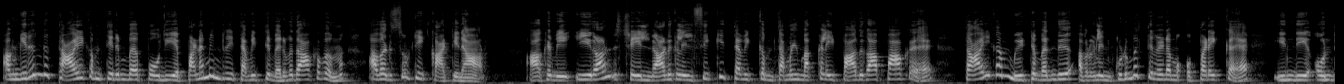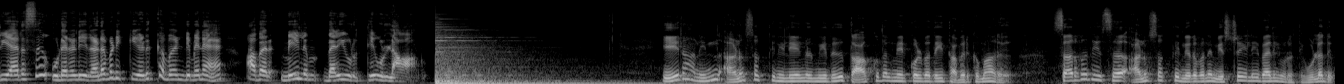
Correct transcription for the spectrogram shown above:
அங்கிருந்து தாயகம் திரும்ப போதிய பணமின்றி தவித்து வருவதாகவும் அவர் சுட்டிக்காட்டினார். ஆகவே ஈரான் இஸ்ரேல் நாடுகளில் சிக்கித் தவிக்கும் தமிழ் மக்களை பாதுகாப்பாக தாயகம் மீட்டு வந்து அவர்களின் குடும்பத்தினரிடம் ஒப்படைக்க இந்திய ஒன்றிய அரசு உடனடி நடவடிக்கை எடுக்க வேண்டும் என அவர் மேலும் வலியுறுத்தியுள்ளார். ஈரானின் அணுசக்தி நிலையங்கள் மீது தாக்குதல் மேற்கொள்வதை தவிர்க்குமாறு சர்வதேச அணுசக்தி நிறுவனம் இஸ்ரேலை வலியுறுத்தியுள்ளது.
